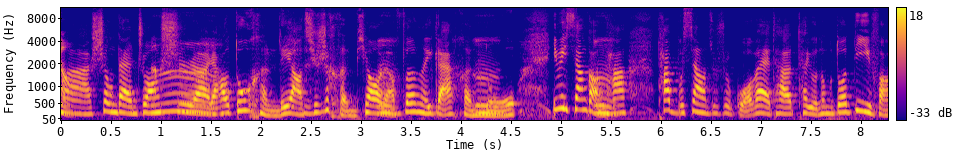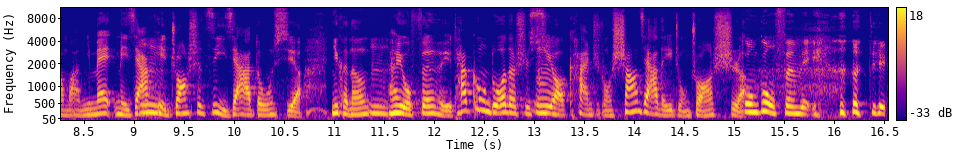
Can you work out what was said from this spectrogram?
啊、圣诞装饰啊，啊然后都很亮，其实很漂亮，氛围感很浓。因为香港它它不像就是国外，它它有那么多地方嘛，你每每家可以装饰自己家的东西，你可能很有氛围。它更多的是需要看这种商家的一种装饰。公共氛 对，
